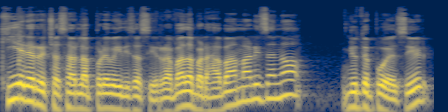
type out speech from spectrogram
quiere rechazar la prueba y dice así: Rabada para Amar dice: No, yo te puedo decir.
